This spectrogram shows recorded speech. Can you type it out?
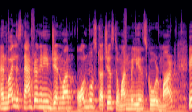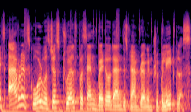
and while the Snapdragon 8 Gen 1 almost touches the 1 million score mark, its average score was just 12% better than the Snapdragon 888 Plus.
